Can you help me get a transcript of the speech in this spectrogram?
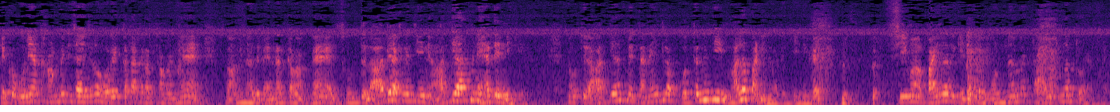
එක්ක ගුණයක් හම්බෙන්න නිසා හිතන හොරෙක් කතා කරත් කමක් නැහැ. ස්වාමීන් වහන්සේ බැන්නත් කමක් නැහැ. සුද්ධ ලාභයක් නේ තියෙන්නේ. ආධ්‍යාත්මනේ හැදෙන්නේ කියලා. නමුත් ඒ ආධ්‍යාත්මේ තන ඉඳලා කොතනදී මල පනිනවද කියන එක සීමා පයින්නද කියන එක මොන්නම තායිකුණක් තොරන්නේ.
